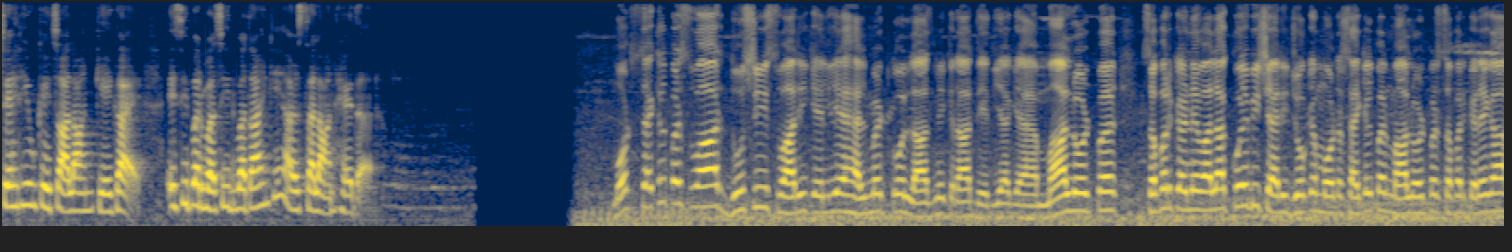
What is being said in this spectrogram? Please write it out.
شہریوں کے چالان کیے گئے۔ اسی پر مزید بتائیں گے ارسلان حیدر۔ موٹر سائیکل پر سوار، دوسری سواری کے لیے ہیلمٹ کو لازمی قرار دے دیا گیا ہے۔ مال روڈ پر سفر کرنے والا کوئی بھی شہری جو کہ موٹر سائیکل پر مال روڈ پر سفر کرے گا،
